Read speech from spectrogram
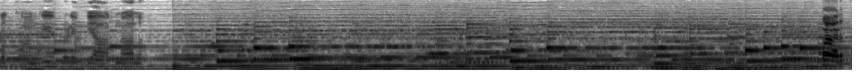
ਰੱਖਾਂਗੇ ਬੜੇ ਪਿਆਰ ਨਾਲ। ਭਾਰਤ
